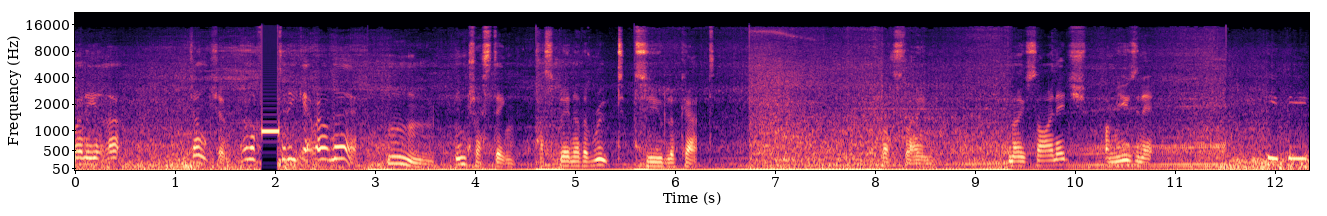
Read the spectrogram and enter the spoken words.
Running at that junction. How the f did he get around there? Hmm, interesting. Possibly another route to look at. Cross lane. No signage. I'm using it. Beep, beep.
